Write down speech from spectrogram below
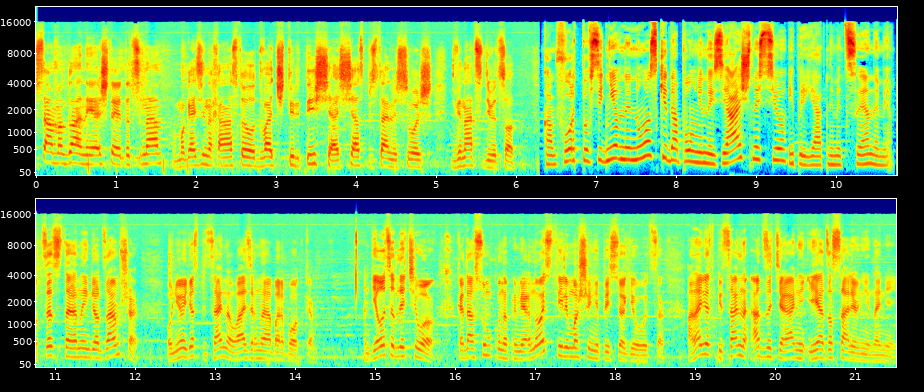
Самое главное, я считаю, это цена. В магазинах она стоила 24 тысячи, а сейчас представлена всего лишь 12 900. Комфорт повседневной носки дополнен изящностью и приятными ценами. С этой стороны идет замша, у нее идет специальная лазерная обработка. Делается для чего? Когда сумку, например, носит или в машине пристегиваются, она идет специально от затирания и от засаливания на ней.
